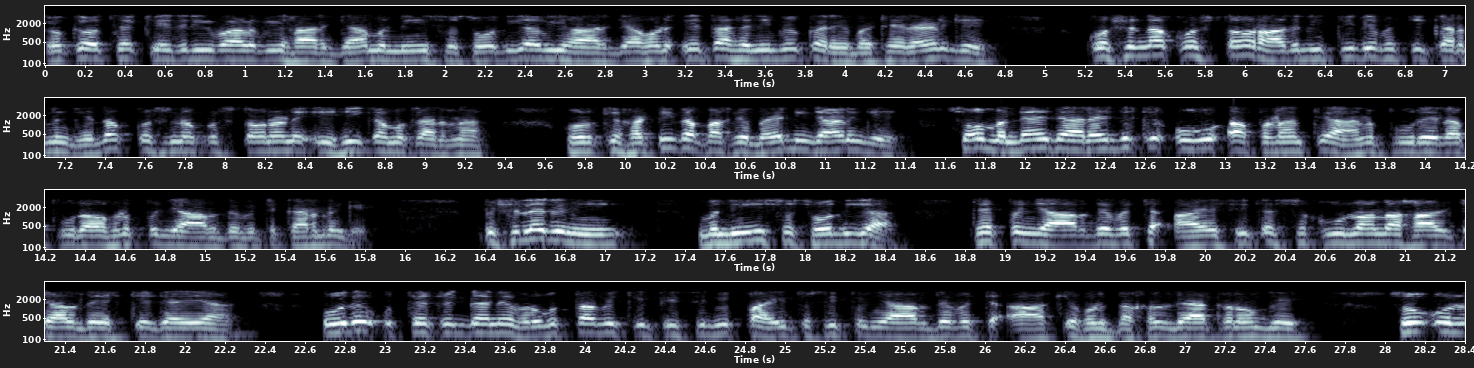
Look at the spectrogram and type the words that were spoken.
ਕਿਉਂਕਿ ਉੱਥੇ ਕੇਜਰੀਵਾਲ ਵੀ ਹਾਰ ਗਿਆ, ਮਨੀਸ਼ ਸਿਸੋਦੀਆ ਵੀ ਹਾਰ ਗਿਆ, ਹੁਣ ਇਹ ਤਾਂ ਹੈ ਨਹੀਂ ਵੀ ਉਹ ਘਰੇ ਬੈਠੇ ਰਹਿਣਗੇ। ਕੁਛ ਨਾ ਕੁਛ ਤਾਂ ਉਹ ਰਾਜਨੀਤੀ ਦੇ ਵਿੱਚ ਹੀ ਕਰਨਗੇ ਨਾ, ਕੁਛ ਨਾ ਕੁਛ ਤਾਂ ਉਹਨਾਂ ਨੇ ਇਹੀ ਕੰਮ ਕਰਨਾ। ਹੁਣ ਕਿ ਹੱਟੀ ਤਾਂ ਪਾ ਕੇ ਬਹਿ ਨਹੀਂ ਜਾਣਗੇ। ਸੋ ਮੰਨਿਆ ਜਾ ਰਿਹਾ ਜੀ ਕਿ ਉਹ ਆਪਣਾ ਧਿਆਨ ਪੂਰੇ ਦਾ ਪੂਰਾ ਹੁਣ ਪੰਜਾਬ ਦੇ ਵਿੱਚ ਕਰਨਗੇ। ਪਿਛਲੇ ਦਿਨੀ ਮਨੀਸ਼ ਸਿਸੋਦੀਆ ਤੇ ਪੰਜਾਬ ਦੇ ਵਿੱਚ ਆਏ ਸੀ ਤੇ ਸਕੂਲਾਂ ਦਾ ਹਾਲ ਚਾਲ ਦੇਖ ਕੇ ਗਏ ਆ। ਉਹਦੇ ਉੱਤੇ ਕਈਆਂ ਨੇ ਵਿਰੋਧਤਾ ਵੀ ਕੀਤੀ ਸੀ ਵੀ ਭਾਈ ਤੁਸੀਂ ਪੰਜਾਬ ਦੇ ਵਿੱਚ ਆ ਕੇ ਹੁਣ ਦਖਲ ਦਿਆ ਕਰੋਗੇ। ਸੋ ਉਹ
